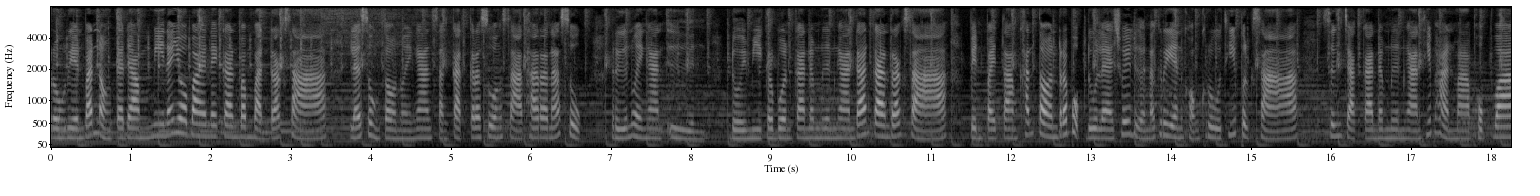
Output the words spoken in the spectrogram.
โรงเรียนบ้านหนองตาดำมีนโยบายในการบำบัดรักษา และส่งต่อหน่วยงานสังกัดกระทรวงสาธารณสุข หรือหน่วยงานอื่น โดยมีกระบวนการดำเนินงานด้านการรักษา เป็นไปตามขั้นตอนระบบดูแลช่วยเหลือนักเรียนของครูที่ปรึกษา ซึ่งจากการดำเนินงานที่ผ่านมาพบว่า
